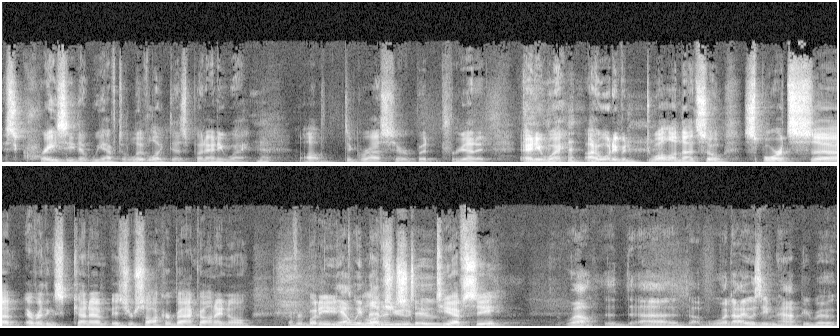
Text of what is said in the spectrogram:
"It's crazy that we have to live like this." But anyway, Yeah. I'll digress here, but forget it. Anyway, I won't even dwell on that. So sports, uh, everything's kind of is your soccer back on? I know everybody Yeah, we loves managed you to- TFC. Well, uh, what I was even happy about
